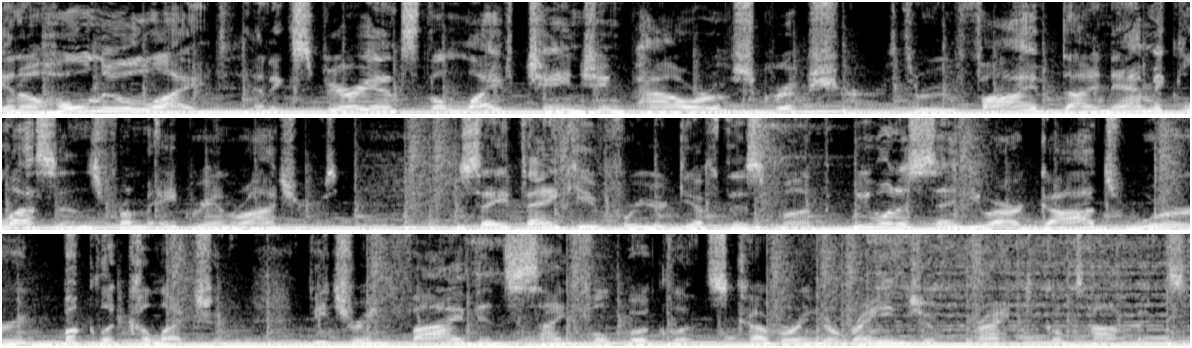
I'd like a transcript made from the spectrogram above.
in a whole new light and experience the life changing power of Scripture through five dynamic lessons from Adrian Rogers. To say thank you for your gift this month, we want to send you our God's Word booklet collection featuring five insightful booklets covering a range of practical topics,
